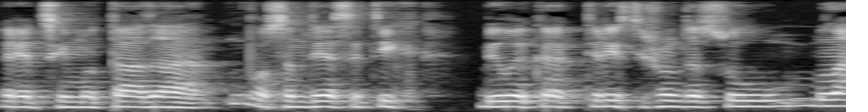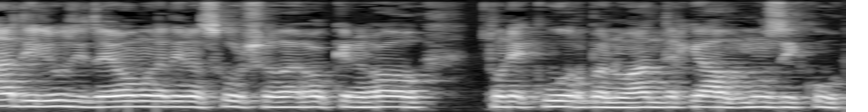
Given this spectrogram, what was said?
recimo tada 80-ih bilo je karakteristično da su mladi ljudi, da je omladina slušala rock and roll, tu neku urbanu underground muziku,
